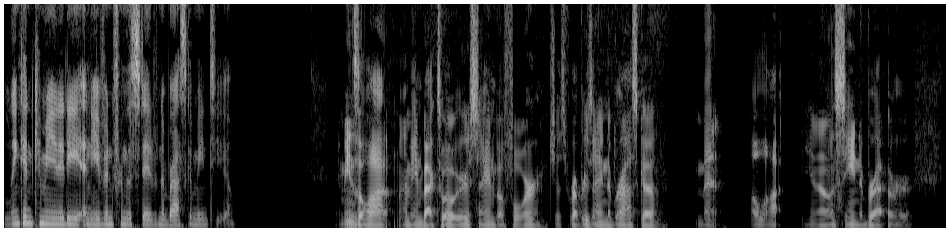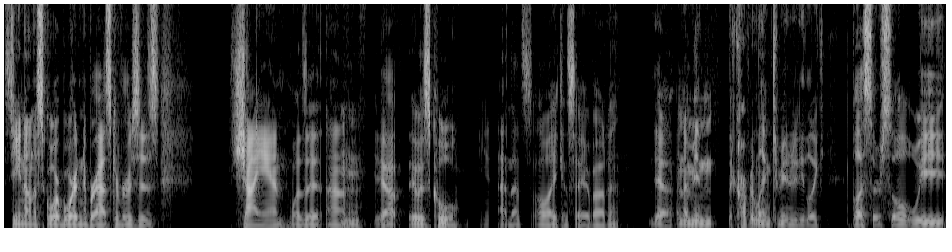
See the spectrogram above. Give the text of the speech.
Lincoln community, and even from the state of Nebraska mean to you? It means a lot. I mean, back to what we were saying before, just representing Nebraska meant a lot. You know, seeing Nebraska or seeing on the scoreboard Nebraska versus Cheyenne, was it? Uh, Mhm. Yeah, it was cool. And that's all I can say about it. Yeah, and I mean the Carpetland community, like bless their soul, we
